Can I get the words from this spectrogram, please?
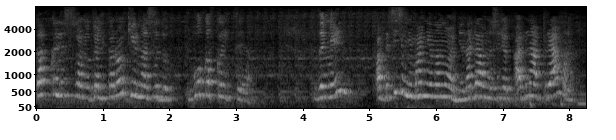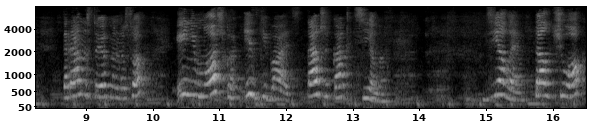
Как колесо, но только руки у нас идут буковкой Т. Заметь, обратите внимание на ноги. Нога у нас идет одна прямо, вторая у нас встает на носок и немножко изгибается, так же как тело. Делаем толчок,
